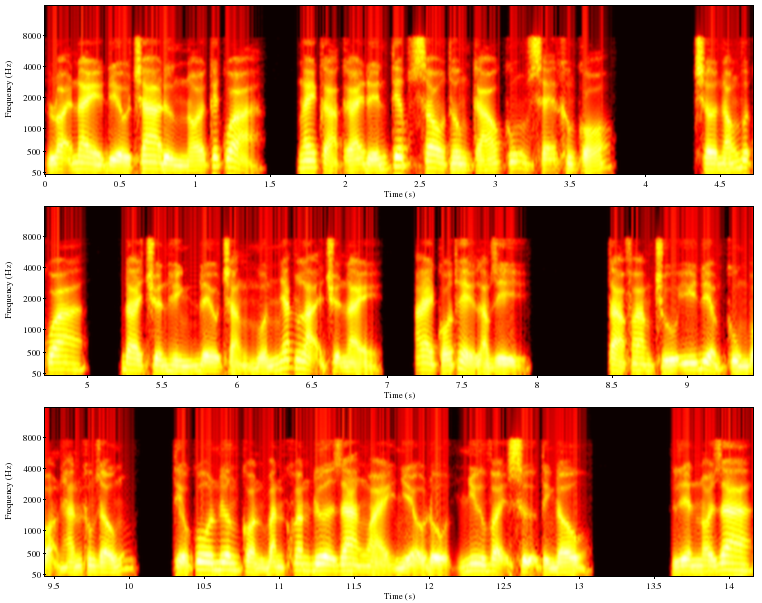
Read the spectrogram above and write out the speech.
loại này điều tra đừng nói kết quả ngay cả cái đến tiếp sau thông cáo cũng sẽ không có. Chờ nóng vượt qua, đài truyền hình đều chẳng muốn nhắc lại chuyện này, ai có thể làm gì? Tả phàm chú ý điểm cùng bọn hắn không giống, tiểu cô nương còn băn khoăn đưa ra ngoài nhiều đột như vậy sự tình đâu. Liền nói ra,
